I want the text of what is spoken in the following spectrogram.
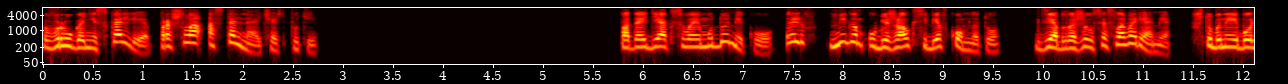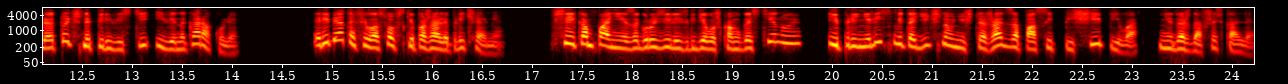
в ругани Скалли прошла остальная часть пути. Подойдя к своему домику, эльф мигом убежал к себе в комнату, где обложился словарями, чтобы наиболее точно перевести Ивины каракули. Ребята философски пожали плечами. Всей компанией загрузились к девушкам в гостиную и принялись методично уничтожать запасы пищи и пива, не дождавшись Калли.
